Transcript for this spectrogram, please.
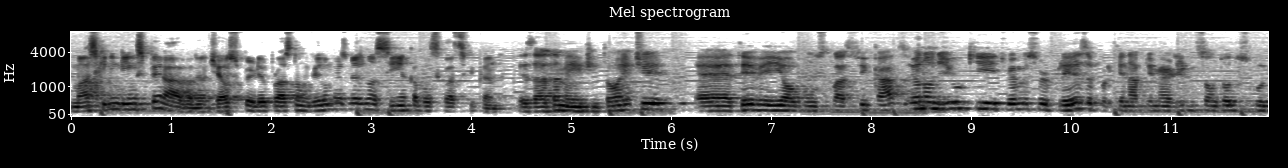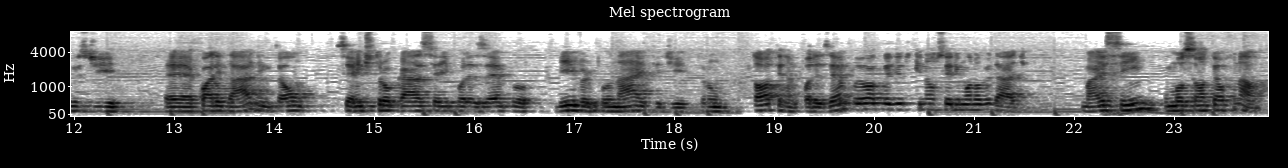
mas que ninguém esperava, né? O Chelsea perdeu pro Aston Villa, mas mesmo assim acabou se classificando. Exatamente. Então a gente é, teve aí alguns classificados. Eu não digo que tivemos surpresa, porque na Premier League são todos clubes de é, qualidade, então se a gente trocasse aí, por exemplo, Liverpool, United por um Tottenham, por exemplo, eu acredito que não seria uma novidade. Mas sim, emoção até o final.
